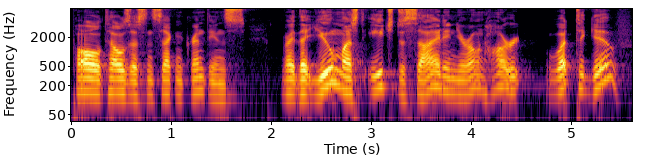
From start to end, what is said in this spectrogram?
Paul tells us in 2 Corinthians, right, that you must each decide in your own heart what to give.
